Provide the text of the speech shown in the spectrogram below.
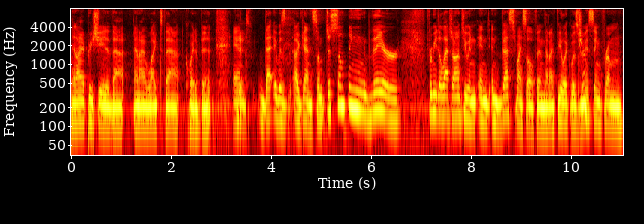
and I appreciated that, and I liked that quite a bit, and Yeah. that it was again some just something there for me to latch onto and, and invest myself in that I feel like was missing from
